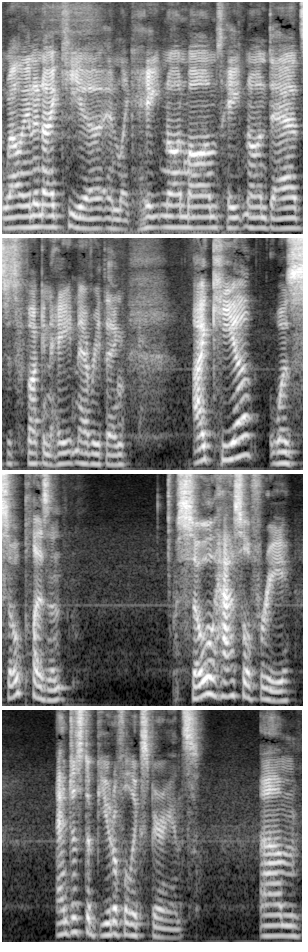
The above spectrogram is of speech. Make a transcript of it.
while in an IKEA and like hating on moms, hating on dads, just fucking hating everything. IKEA was so pleasant, so hassle free, and just a beautiful experience. Um,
